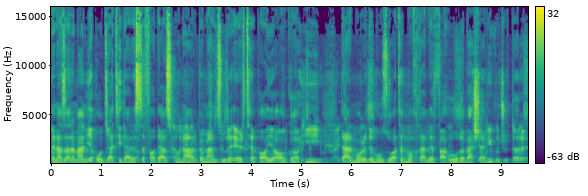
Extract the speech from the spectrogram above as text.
به نظر من یه قدرتی در استفاده از هنر به منظور ارتقای آگاهی در مورد موضوعات مختلف و حقوق بشری وجود داره.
